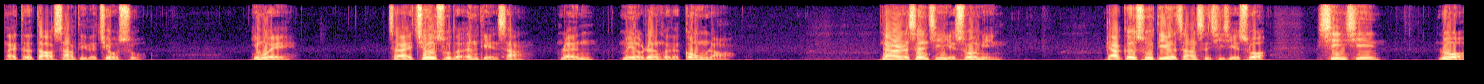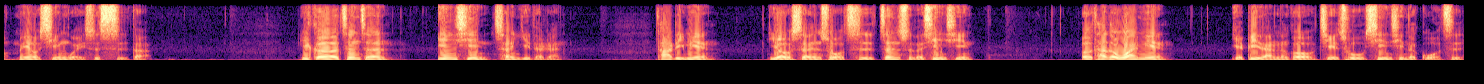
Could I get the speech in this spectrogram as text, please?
来得到上帝的救赎，因为在救赎的恩典上，人没有任何的功劳。然而，圣经也说明，雅各书第二章十七节说：“信心若没有行为，是死的。”一个真正因信称义的人，他里面有神所赐真实的信心，而他的外面。也必然能够结出信心的果子。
